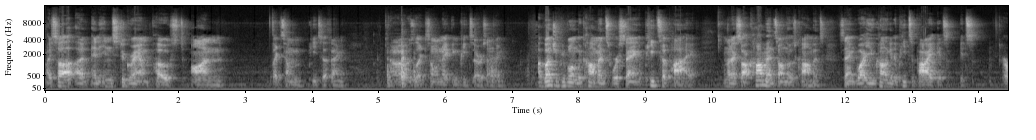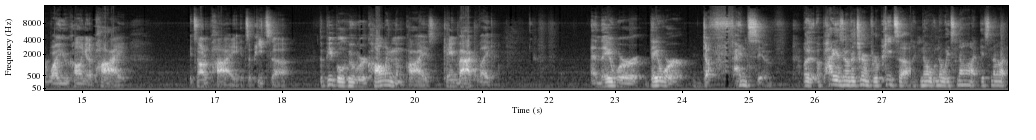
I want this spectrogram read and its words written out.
I saw a, an Instagram post on like some pizza thing. Uh, it was like someone making pizza or something. A bunch of people in the comments were saying pizza pie, and then I saw comments on those comments saying, "Why are you calling it a pizza pie? It's it's or why are you calling it a pie? It's not a pie. It's a pizza." The people who were calling them pies came back like, and they were they were defensive. A, a pie is another term for pizza. Like, no, no, it's not. It's not.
